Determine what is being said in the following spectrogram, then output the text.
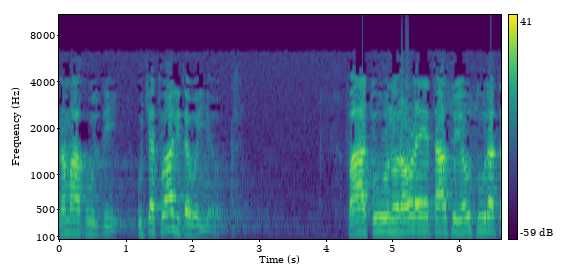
نه ماخوذ دی او چتوالی ته وایو فاتون روړې تاسو یو صورت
